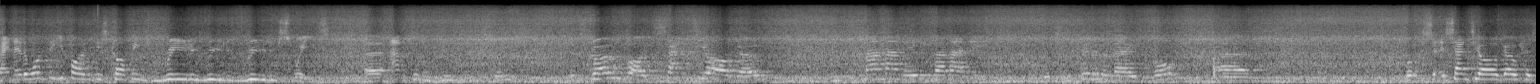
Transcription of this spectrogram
Okay, now the one thing you find with this coffee is really, really, really sweet. Uh, absolutely beautifully sweet. It's grown by Santiago Mamani Mamani, which is a bit of a mouthful. Um, but Santiago has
